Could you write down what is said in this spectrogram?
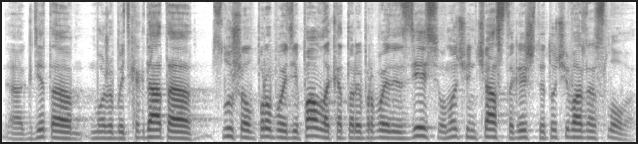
э, где-то, может быть, когда-то слушал проповеди Павла, который проповедует здесь, он очень часто говорит, что это очень важное слово.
